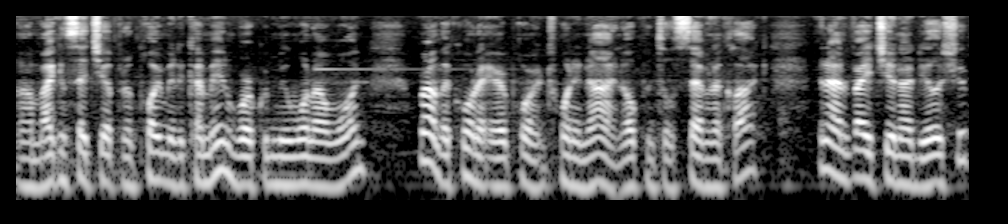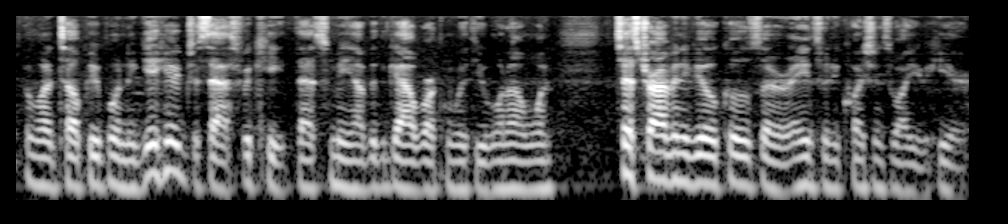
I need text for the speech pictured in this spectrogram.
Um, I can set you up an appointment to come in, work with me one-on-one. We're on the corner airport 29, open until 7 o'clock. And I invite you in our dealership. I want to tell people when you get here, just ask for Keith. That's me. I'll be the guy working with you one-on-one. Test drive any vehicles or answer any questions while you're here.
